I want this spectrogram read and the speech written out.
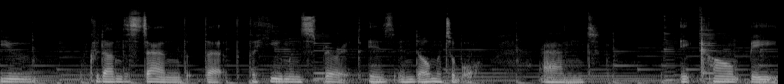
you could understand that the human spirit is indomitable and it can't be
